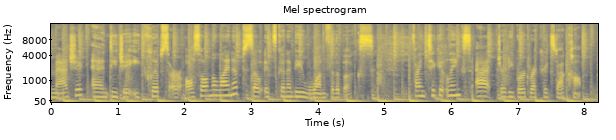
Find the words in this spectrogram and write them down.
Magik and DJ Eclipse are also on the lineup, so it's going to be one for the books. Find ticket links at dirtybirdrecords.com.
